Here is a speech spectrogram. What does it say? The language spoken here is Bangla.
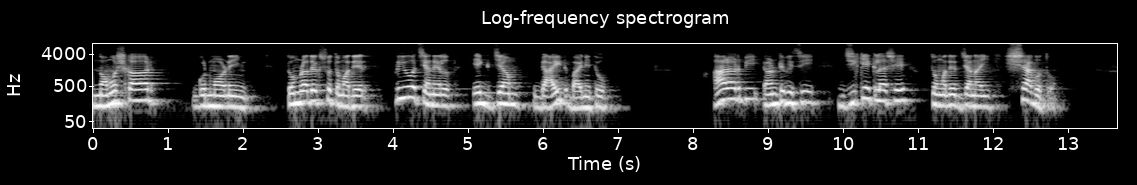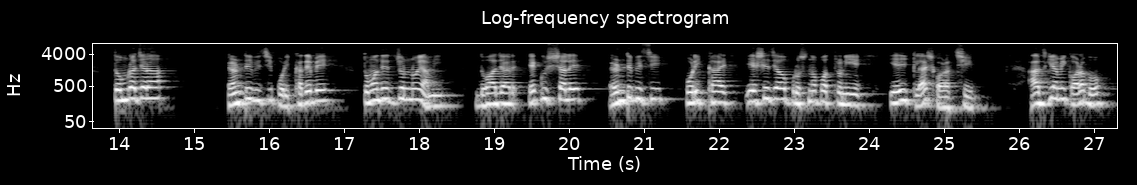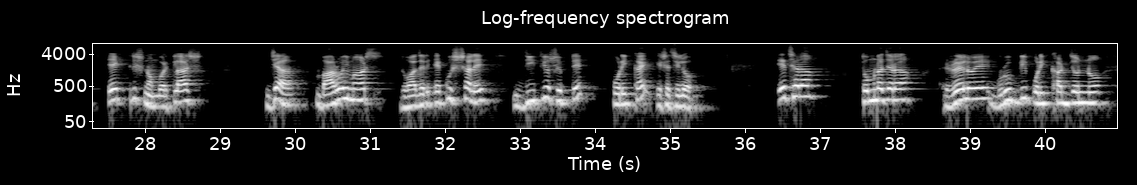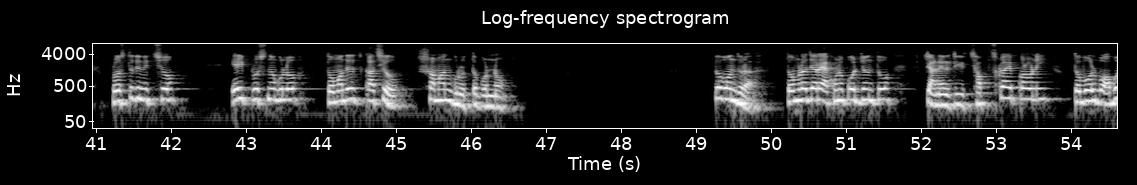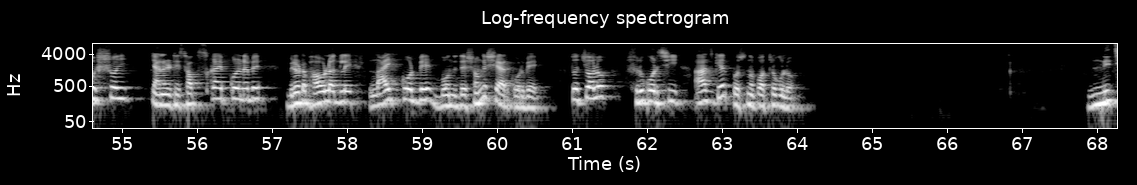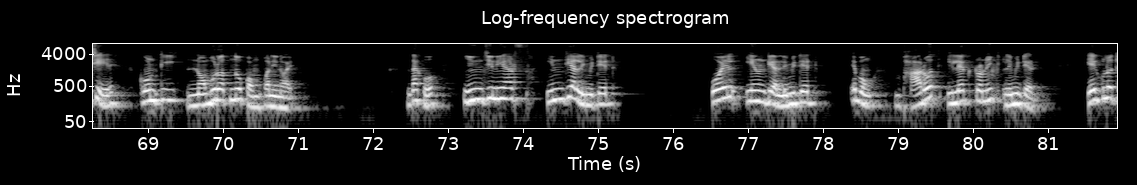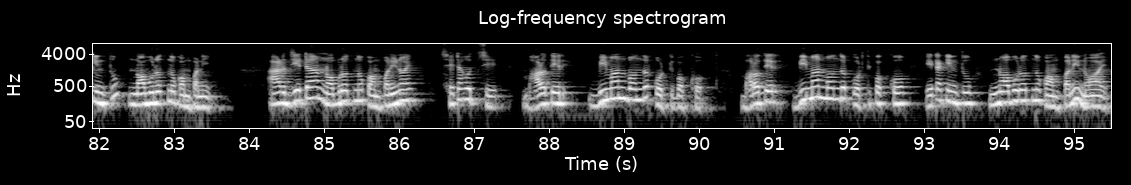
নমস্কার, গুড মর্নিং। তোমরা দেখছ তোমাদের প্রিয় channel exam guide by Neetu. R RRB NTPC GK ক্লাসে তোমাদের জানাই স্বাগত। তোমরা যারা এনটিবিসি পরীক্ষা দেবে, তোমাদের জন্যই আমি দু হাজার একুশ সালে এনটিপিসি পরীক্ষায় এসে যাওয়া প্রশ্নপত্র নিয়ে এই ক্লাস করাচ্ছি। আজকে আমি করাবো একত্রিশ নম্বর ক্লাস। যা বারোই মার্চ দু একুশ সালে দ্বিতীয় শিফটে পরীক্ষায় এসেছিল। এছাড়া তোমরা যারা রেলওয়ে গ্রুপ ডি পরীক্ষার জন্য প্রস্তুতি নিচ্ছ, এই প্রশ্নগুলো তোমাদের কাছেও সমান গুরুত্বপূর্ণ। তো বন্ধুরা, তোমরা যারা এখনও পর্যন্ত চ্যানেলটি সাবস্ক্রাইব করোনি, তো বলব অবশ্যই চ্যানেলটি সাবস্ক্রাইব করে নেবে। ভিডিওটা ভালো লাগলে লাইক করবে, বন্ধুদের সঙ্গে শেয়ার করবে। তো চলো শুরু করছি আজকের প্রশ্নপত্রগুলো। নিচের কোনটি নবরত্ন কোম্পানি নয়? দেখো engineers India limited oil India limited এবং ভারত ইলেকট্রনিক লিমিটেড এগুলো কিন্তু নবরত্ন কোম্পানি আর যেটা নবরত্ন কোম্পানি নয় সেটা হচ্ছে ভারতের বিমানবন্দর কর্তৃপক্ষ। ভারতের বিমানবন্দর কর্তৃপক্ষ এটা কিন্তু নবরত্ন কোম্পানি নয়।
